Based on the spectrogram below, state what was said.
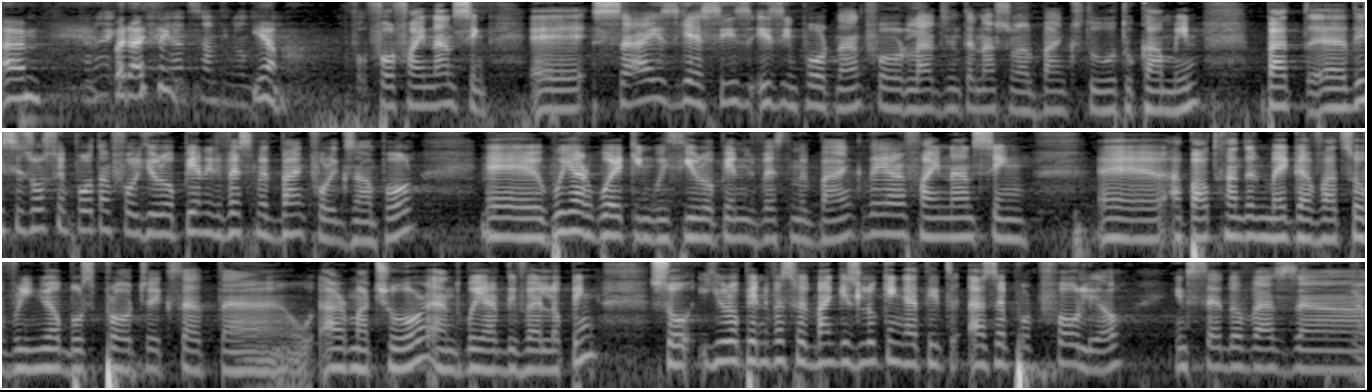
Um, Can I, But I can think- add something on yeah. for, for financing. Uh, size, yes, is, is important for large international banks to, to come in, but uh, this is also important for European Investment Bank, for example. Uh, we are working with European Investment Bank. They are financing uh, about 100 megawatts of renewables projects that uh, are mature and we are developing. So European Investment Bank is looking at it as a portfolio instead of as uh, uh,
